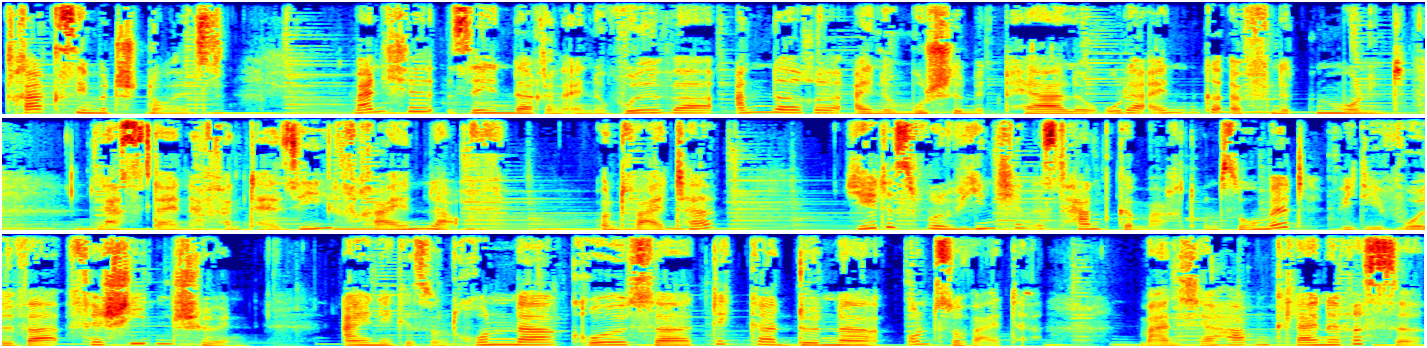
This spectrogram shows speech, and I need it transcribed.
trag sie mit Stolz. Manche sehen darin eine Vulva, andere eine Muschel mit Perle oder einen geöffneten Mund. Lass deiner Fantasie freien Lauf. Und weiter? Jedes Vulvinchen ist handgemacht und somit, wie die Vulva, verschieden schön. Einige sind runder, größer, dicker, dünner und so weiter. Manche haben kleine Risse,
